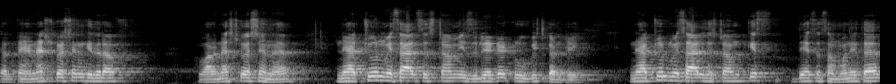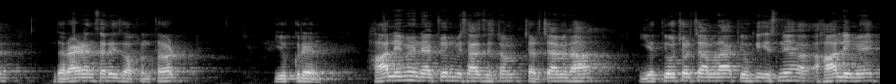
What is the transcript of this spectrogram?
चलते हैं नेक्स्ट क्वेश्चन की तरफ़। हमारा नेक्स्ट क्वेश्चन है natural missile system is related to which country natural missile system किस देश से संबंधित है? The right answer is option third Ukraine हाल ही में नेचुरल मिसाइल सिस्टम चर्चा में रहा। ये क्यों चर्चा में रहा? क्योंकि इसने हाल ही में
